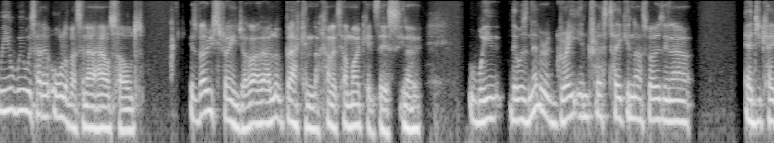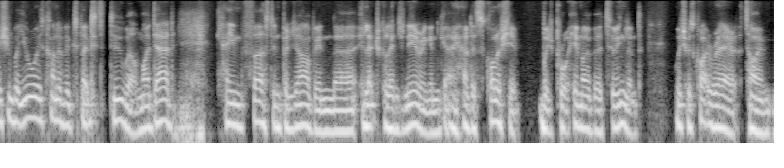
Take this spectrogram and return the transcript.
we we always had it, all of us in our household. It's very strange. I, I look back and I kind of tell my kids this. You know, we there was never a great interest taken, I suppose, in our education, but you're always kind of expected to do well. My dad came first in Punjab in uh, electrical engineering and had a scholarship which brought him over to England, which was quite rare at the time.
